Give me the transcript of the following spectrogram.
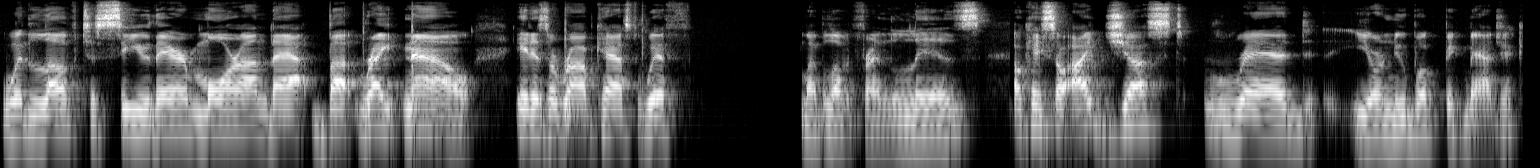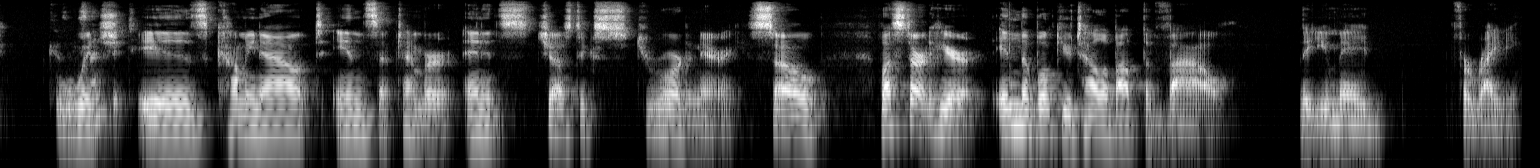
Would love to see you there. More on that. But right now, it is a Robcast with my beloved friend Liz. Okay, so I just read your new book, Big Magic, which it to you. is coming out in September, and it's just extraordinary. So let's start here. In the book, you tell about the vow that you made for writing.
